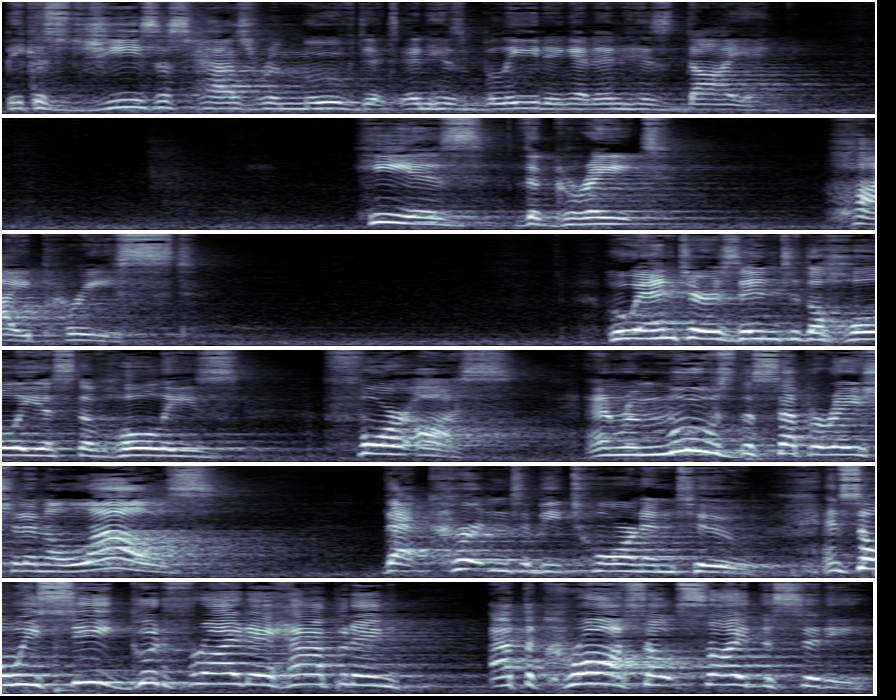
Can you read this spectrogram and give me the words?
Because Jesus has removed it in his bleeding and in his dying. He is the great high priest who enters into the holiest of holies for us and removes the separation and allows that curtain to be torn in two. And so we see Good Friday happening at the cross outside the city.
